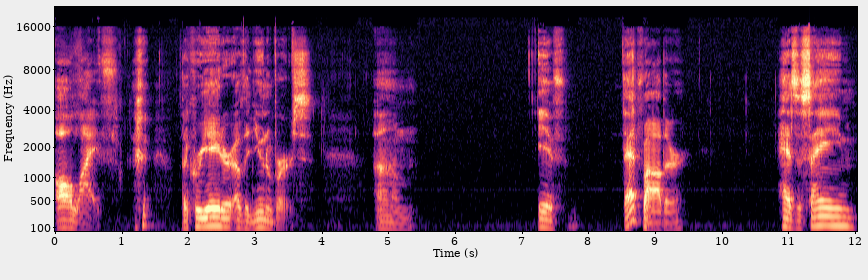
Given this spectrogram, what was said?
all life, the creator of the universe. Um, if that Father has the same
